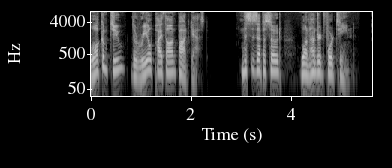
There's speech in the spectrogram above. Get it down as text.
Welcome to the Real Python Podcast. This is episode 114.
